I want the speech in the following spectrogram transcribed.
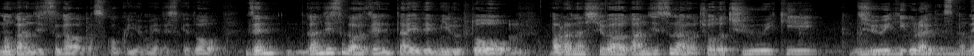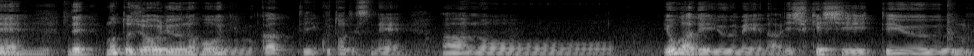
のガンジス川がすごく有名ですけど全ガンジス川全体で見ると、うん。バラナシはガンジス川のちょうど中域中域ぐらいですかね。でもっと上流の方に向かっていくとですねあのヨガで有名なリシュケシっていううん。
